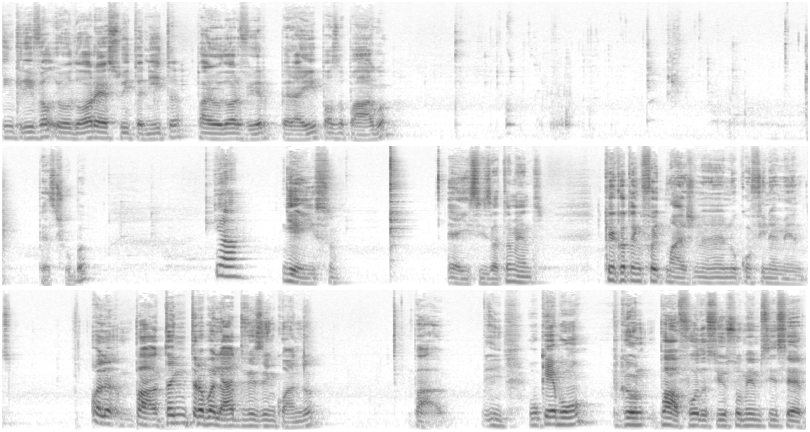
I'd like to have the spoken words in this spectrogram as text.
Incrível, eu adoro, é a Sweet Anita. Pá, eu adoro ver. Espera aí, pausa para a água. Peço desculpa. Yeah. E é isso. É isso, exatamente. O que é que eu tenho feito mais no, no confinamento? Olha, pá, tenho trabalhado de vez em quando. Pá, o que é bom, porque eu, pá, foda-se, eu sou mesmo sincero,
